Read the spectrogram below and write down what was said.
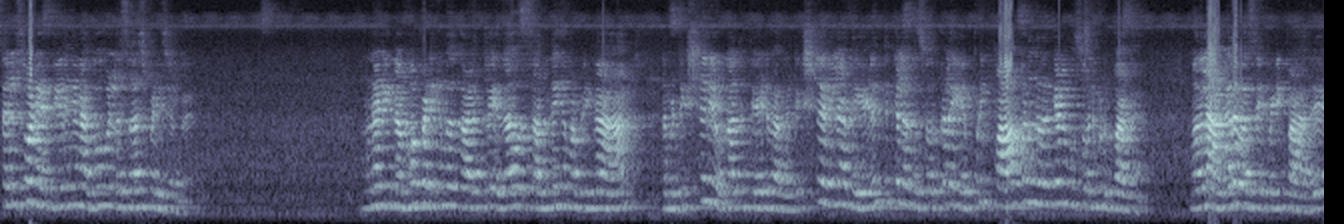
செல்போன் எடுத்துருங்க நான் கூகுளில் சர்ச் பண்ணி சொல்றேன். முன்னாடி நம்ம படிக்கும்போது காலத்துல ஏதாவது ஒரு சந்தேகம் அப்படின்னா நம்ம டிக்ஷனரி உட்காந்து தேடுவாங்க. டிக்ஷனரியில் அந்த எழுத்துக்கள் அந்த சொற்களை எப்படி பார்க்கணுங்கிறதே நமக்கு சொல்லி கொடுப்பாங்க. முதல்ல அகர வசைப்படி பாரு.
